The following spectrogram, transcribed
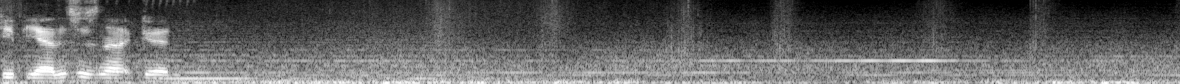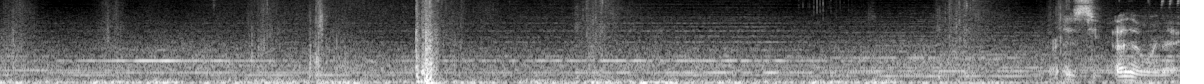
Yeah, this is not good. Where is the other one that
